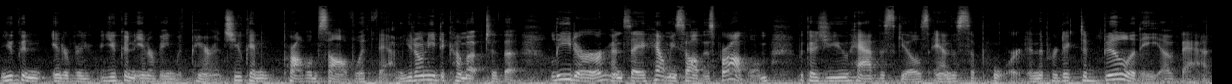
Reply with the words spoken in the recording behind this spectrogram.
You can intervene. You can intervene with parents. You can problem solve with them. You don't need to come up to the leader and say, "Help me solve this problem," because you have the skills and the support and the predictability of that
